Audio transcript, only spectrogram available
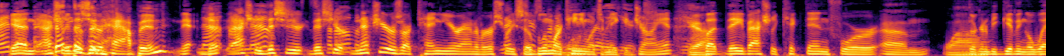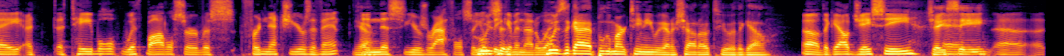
And- yeah, and, and- actually that this doesn't year, happen. yeah, No, th- I actually, this year, It's this year, next year is our 10 year anniversary. Next so Blue Martini be wants to really make it giant, Yeah. but they've actually kicked in for. Um, Wow. They're going to be giving away a, a table with bottle service for next year's event Yeah. in this year's raffle. So you'll be the, giving that away. Who's the guy at Blue Martini? We got a shout out to or the gal. Uh, the gal JC. JC. And, uh,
